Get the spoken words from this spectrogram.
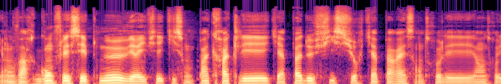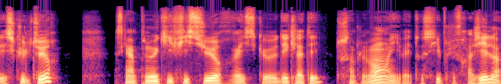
Et on va regonfler ces pneus, vérifier qu'ils ne sont pas craquelés, qu'il n'y a pas de fissures qui apparaissent entre les, entre les sculptures. Parce qu'un pneu qui fissure risque d'éclater, tout simplement. Il va être aussi plus fragile.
